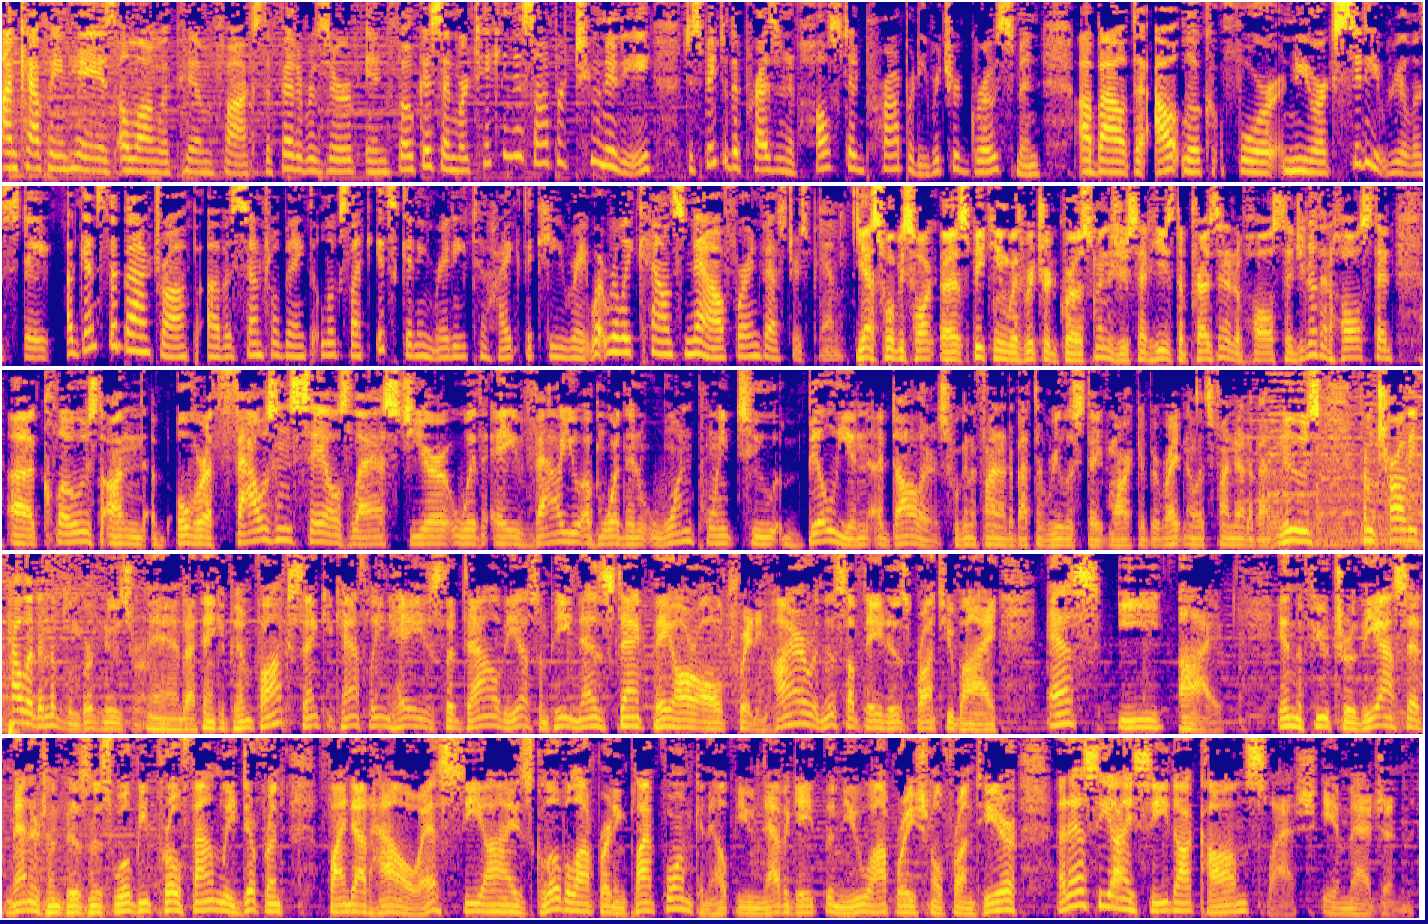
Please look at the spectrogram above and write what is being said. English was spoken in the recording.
I'm Kathleen Hays along with Pimm Fox, the Federal Reserve in focus, and we're taking this opportunity to speak to the president of Halstead Property, Richard Grossman, about the outlook for New York City real estate against the backdrop of a central bank that looks like it's getting ready to hike the key rate. What really counts now for investors, Pimm? Yes, we'll be uh, speaking with Richard Grossman. As you said, he's the president of Halstead. You know that Halstead uh, closed on over a thousand sales last year with a value of more than 1.2 $2 billion. We're going to find out about the real estate market, but right now let's find out about news from Charlie Pellett in the Bloomberg Newsroom. And I thank you, Pimm Fox. Thank you, Kathleen Hays. The Dow, the S&P, NASDAQ, they are all trading higher, and this update is brought to you by SEI. In the future, the asset management business will be profoundly different. Find out how SEI's global operating platform can help you navigate the new operational frontier at SEIC.com slash imagine.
